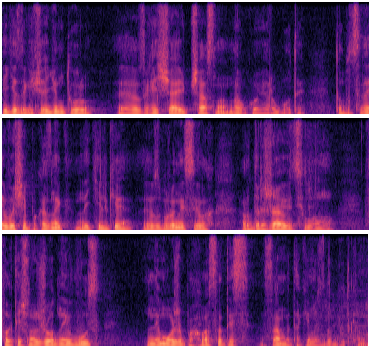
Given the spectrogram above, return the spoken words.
які захищають ад'юнктуру, е, захищають вчасно наукові роботи. Тобто це найвищий показник не тільки в Збройних силах, а в державі в цілому. Фактично жодний вуз не може похвастатись саме такими здобутками.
